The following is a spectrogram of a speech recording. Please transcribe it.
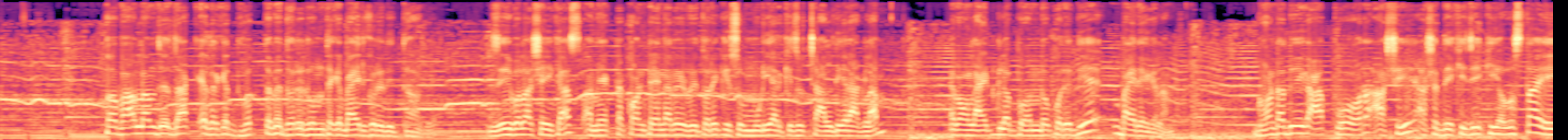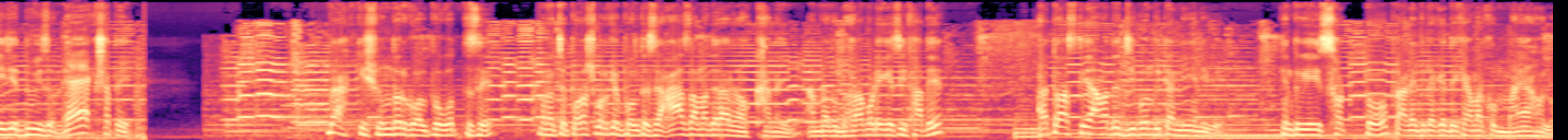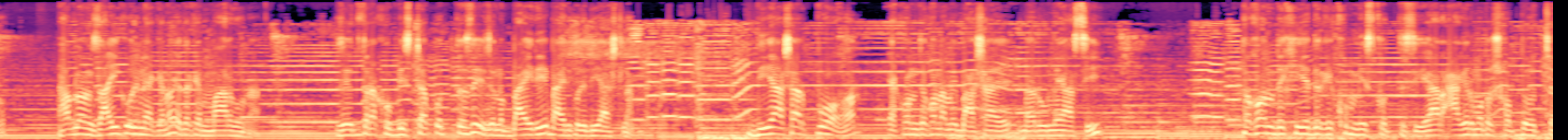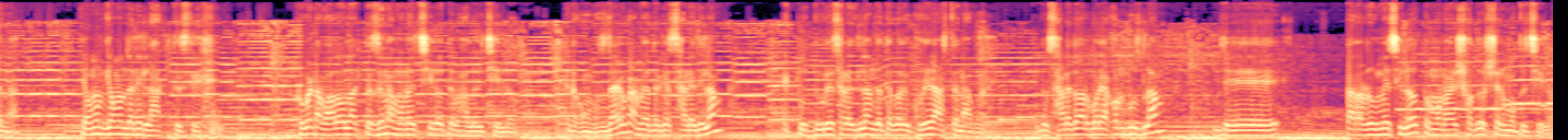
তো ভাবলাম যে যাক, এদেরকে ধরতে হবে, ধরে রুম থেকে বাইর করে দিতে হবে। যেই বলা সেই কাজ, আমি একটা কন্টেইনারের ভেতরে কিছু মুড়ি আর কিছু চাল দিয়ে রাখলাম এবং লাইটগুলো বন্ধ করে দিয়ে বাইরে গেলাম। ঘণ্টা দুয়েক পর আসি, আসে দেখি যে কি অবস্থা, এই যে দুইজন একসাথে। বাহ, কি সুন্দর গল্প করতেছে। মনে হচ্ছে পরস্পরকে বলতেছে, আজ আমাদের আর রক্ষা নেই। আমরা তো ধরা পড়ে গেছি ফাঁদে। হয়তো আজকে আমাদের জীবন দুইটা নিয়ে নিবে। কিন্তু এই ছোট্ট প্রাণী দুটাকে দেখে আমার খুব মায়া হলো। ভাবলাম যাই করি না কেন, এদেরকে মারবো না। যেহেতু তারা খুব ডিস্টার্ব করতেছে, এই জন্য বাইরে বাইরে করে দিয়ে আসলাম। দিয়ে আসার পর এখন যখন আমি বাসায় বা রুমে আসি তখন দেখি এদেরকে খুব মিস করতেছি। আর আগের মতো শব্দ হচ্ছে না। কেমন কেমন জানি লাগতেছে। খুব একটা ভালো লাগতেছে না, মনে ছিল তো ভালোই ছিল। এরকম যাই হোক, আমি ওদেরকে ছাড়ে দিলাম। একটু দূরে ছাড়ে দিলাম যাতে করে ঘুরে আসতে না পারে। কিন্তু ছাড়ে দেওয়ার পরে এখন বুঝলাম যে তারা রুমে ছিল, তো মনে হয় সদস্যের মতো ছিল।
